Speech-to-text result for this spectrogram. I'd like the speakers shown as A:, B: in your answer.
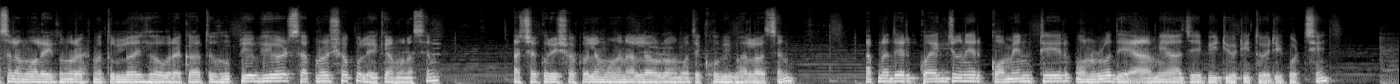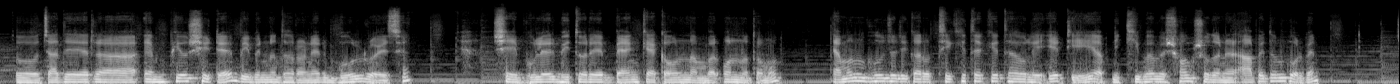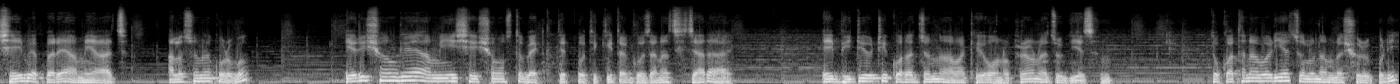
A: আসসালামু আলাইকুম রহমতুল্লাহি ওবরাকাতুহ প্রিয় ভিউয়ার্স, আপনারা সকলে কেমন আছেন? আশা করি সকলে মহান আল্লাহর রহমতে খুবই ভালো আছেন। আপনাদের কয়েকজনের কমেন্টের অনুরোধে আমি আজ এই ভিডিওটি তৈরি করছি। তো যাদের এমপিও শিটে বিভিন্ন ধরনের ভুল রয়েছে, সেই ভুলের ভিতরে ব্যাংক অ্যাকাউন্ট নাম্বার অন্যতম। এমন ভুল যদি কারও থেকে থাকে, তাহলে এটি আপনি কীভাবে সংশোধনের আবেদন করবেন, সেই ব্যাপারে আমি আজ আলোচনা করব। এরই সঙ্গে আমি সেই সমস্ত ব্যক্তিদের প্রতি কৃতজ্ঞ জানাচ্ছি যারা এই ভিডিওটি করার জন্য আমাকে অনুপ্রেরণা জুগিয়েছেন। তো কথা না বাড়িয়ে চলুন আমরা শুরু করি।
